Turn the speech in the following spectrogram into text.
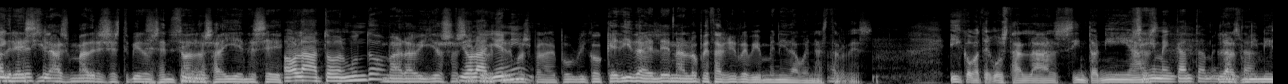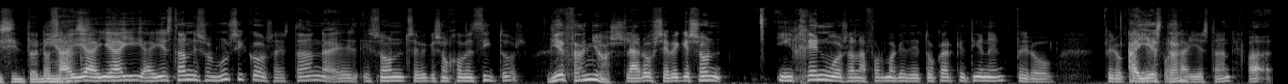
padres y sí. las madres estuvieron sentados Sí. ahí en ese Hola a todo el mundo. maravilloso Y sitio hola, que Jenny. tenemos para el público. Querida Elena López Aguirre, bienvenida, buenas tardes. Y como te gustan las sintonías, Sí, me encanta, me las encanta. mini sintonías. Pues ahí, ahí, ahí, ahí están esos músicos, ahí están, eh, son, se ve que son jovencitos. Diez años. Claro, se ve que son ingenuos a la forma que de tocar que tienen, pero, pero que, Ahí pues están. ahí están. A,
